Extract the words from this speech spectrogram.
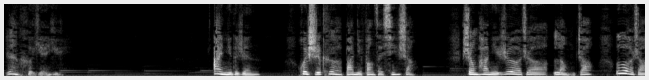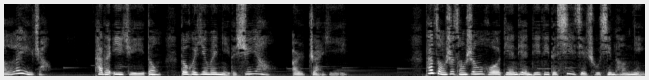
任何言语。爱你的人会时刻把你放在心上，生怕你热着、冷着、饿着、累着，他的一举一动都会因为你的需要而转移。他总是从生活点点滴滴的细节处心疼你，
